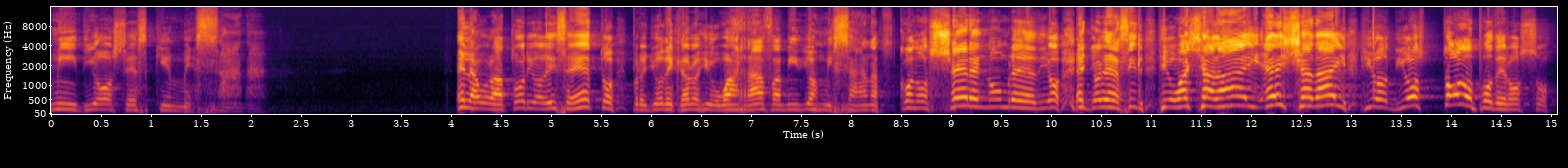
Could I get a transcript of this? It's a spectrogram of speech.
Mi Dios es quien me sana. El laboratorio dice esto, pero yo declaro Jehová Rafa, mi Dios, mi sana. Conocer el nombre de Dios es yo decir Jehová Shaddai, El Shaddai, Dios Todopoderoso.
